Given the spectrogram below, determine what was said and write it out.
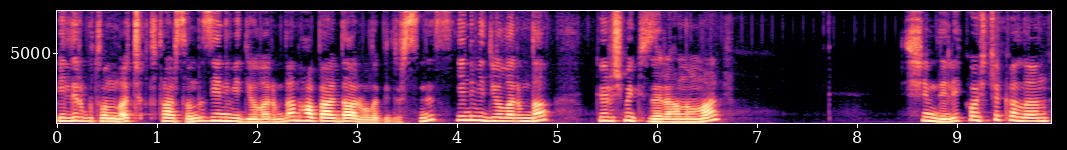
bildir butonunu açık tutarsanız yeni videolarımdan haberdar olabilirsiniz. Yeni videolarımda görüşmek üzere hanımlar. Şimdilik hoşçakalın.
